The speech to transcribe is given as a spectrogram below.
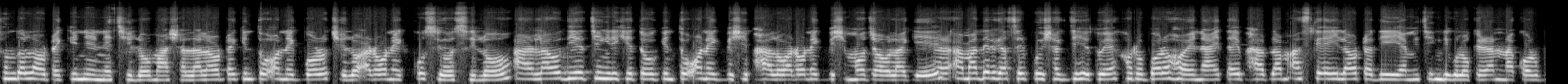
সুন্দর লাউটা কিনে এনেছিল। মাসাল্লাহ লাউটা কিন্তু অনেক বড় ছিল আর অনেক কচিও ছিল। আর লাউ দিয়ে চিংড়ি খেতেও কিন্তু অনেক বেশি ভালো আর অনেক বেশি মজাও লাগে। আর আমাদের গাছের পুঁইশাক যেহেতু এখনও বড় হয় নাই, তাই ভাবলাম আজকে এই লাউটা দিয়ে আমি চিংড়ি গুলোকে রান্না করব।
